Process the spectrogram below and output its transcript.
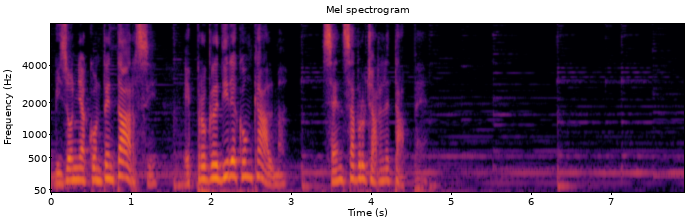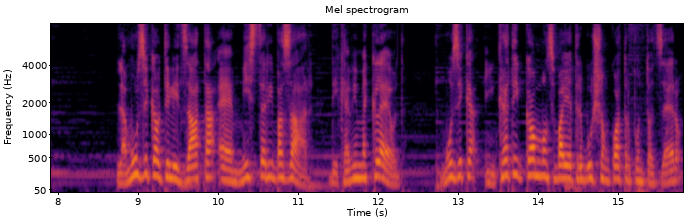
Bisogna accontentarsi e progredire con calma, senza bruciare le tappe. La musica utilizzata è Mystery Bazaar di Kevin MacLeod, musica in Creative Commons by Attribution 4.0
